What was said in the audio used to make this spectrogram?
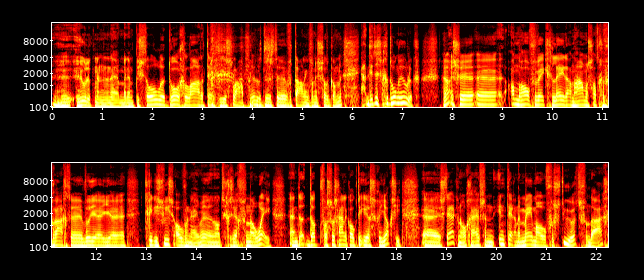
uh, huwelijk met een, uh, met een pistool uh, doorgeladen tegen je slaap. dat is de vertaling van een shotgun. Ja, dit is een gedwongen huwelijk. Ja, als je anderhalve week geleden aan Hamers had gevraagd... wil je je Credit Suisse overnemen, dan had hij gezegd van no way. En dat was waarschijnlijk ook de eerste reactie. sterker nog, hij heeft een interne memo verstuurd vandaag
